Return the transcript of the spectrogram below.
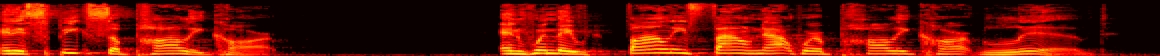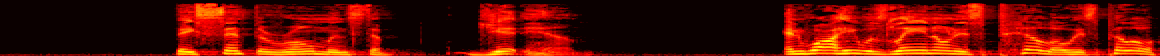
And it speaks of Polycarp. And when they finally found out where Polycarp lived, they sent the Romans to get him. And while he was laying on his pillow, his pillow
